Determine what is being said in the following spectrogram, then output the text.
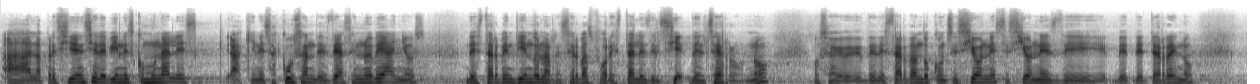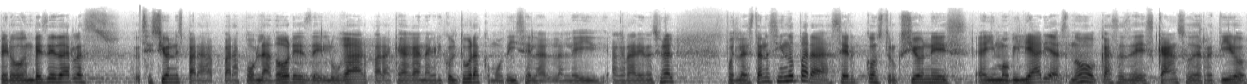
a la presidencia de bienes comunales, a quienes acusan desde hace nueve años de estar vendiendo las reservas forestales del, cerro, ¿no? O sea, de, estar dando concesiones, sesiones de terreno, pero en vez de dar las sesiones para, para, pobladores del lugar, para que hagan agricultura, como dice la, ley agraria nacional, pues la están haciendo para hacer construcciones eh, inmobiliarias, ¿no? casas de descanso, de retiro,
